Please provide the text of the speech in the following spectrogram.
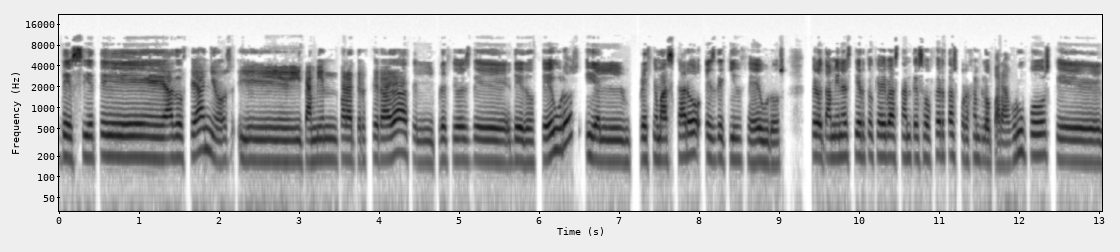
de 7 a 12 años y, también para tercera edad el precio es de, de, 12 euros y el precio más caro es de 15 euros. Pero también es cierto que hay bastantes ofertas, por ejemplo, para grupos, que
